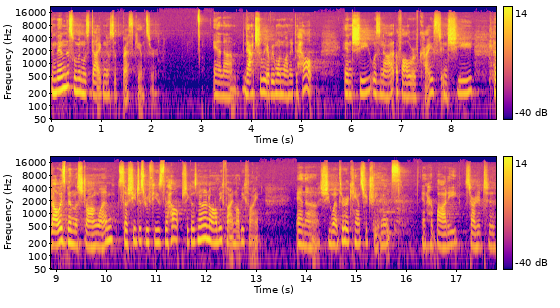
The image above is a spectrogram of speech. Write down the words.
And then this woman was diagnosed with breast cancer. And um, naturally, everyone wanted to help. And she was not a follower of Christ, and she had always been the strong one, so she just refused the help. She goes, No, no, no, I'll be fine, I'll be fine. And uh, she went through her cancer treatments, and her body started to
